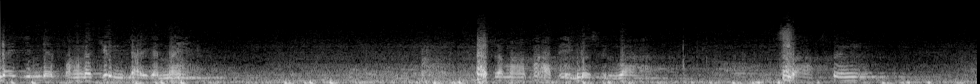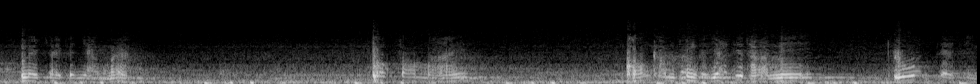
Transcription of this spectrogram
ได้ยินได้ฟังแล้วชื่นใจกันไหมอาตมาภาพเองรู้สึกว่าทราบซึ้งในใจเป็นอย่างมากเพราะความหมายของคำตั้งสยาธิฐานนี้ล้วนแต่สิ่ง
